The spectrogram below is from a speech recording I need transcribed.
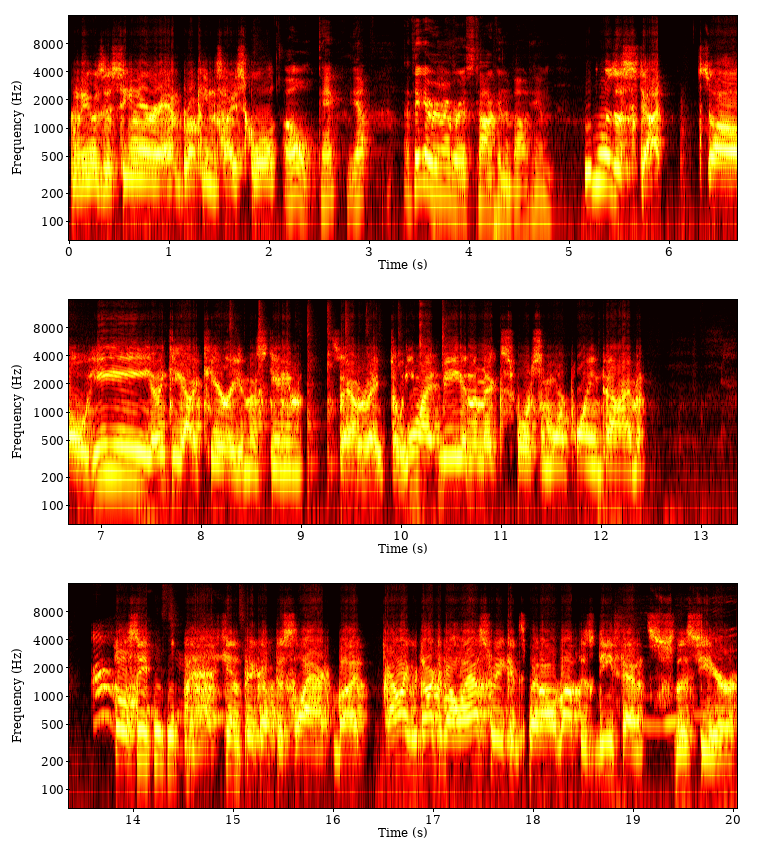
when he was a senior at Brookings High School? Oh, okay. Yep. I think I remember us talking about him. he was a stud. So he, I think he got a carry in this game Saturday. So he might be in the mix for some more playing time. So we'll see if he can, can pick up the slack. But kind of like we talked about last week, it's been all about this defense this year,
